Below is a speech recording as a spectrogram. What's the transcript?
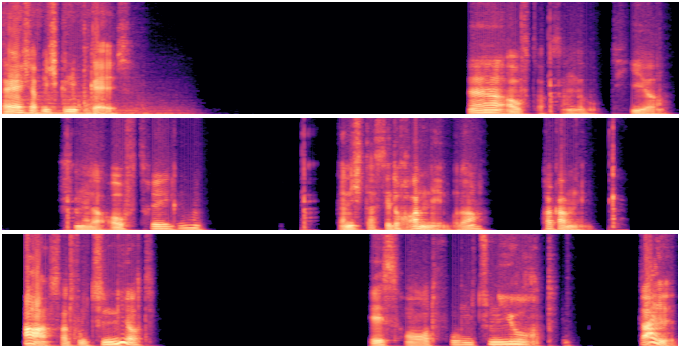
Äh, ich habe nicht genug Geld. Äh, Auftragsangebot. Hier. Schnelle Aufträge. Kann ich das hier doch annehmen, oder? Frag annehmen. Ah, es hat funktioniert. Es hat funktioniert. Geil.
